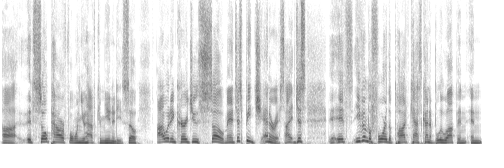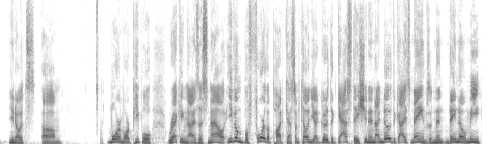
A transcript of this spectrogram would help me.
uh, it's so powerful when you have community. So I would encourage you. So man, just be generous. I just, it's even before the podcast kind of blew up and, and, you know, it's, um, more and more people recognize us now. Even before the podcast, I'm telling you, I'd go to the gas station and I know the guys' names, and then they know me,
